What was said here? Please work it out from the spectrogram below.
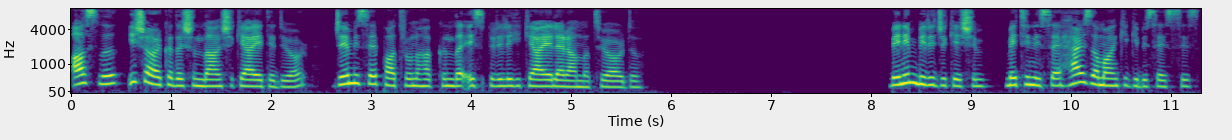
Aslı, iş arkadaşından şikayet ediyor, Cem ise patronu hakkında esprili hikayeler anlatıyordu. Benim biricik eşim, Metin ise her zamanki gibi sessiz,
